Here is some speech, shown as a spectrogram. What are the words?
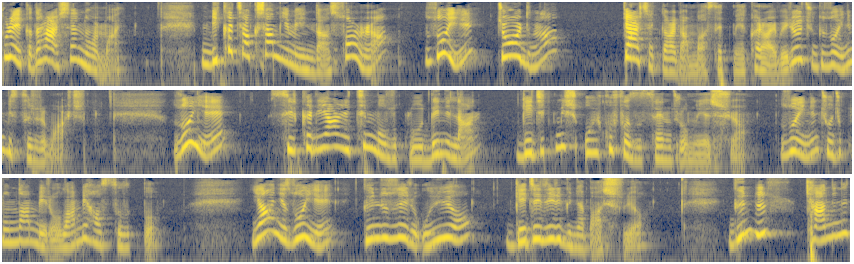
Buraya kadar her şey normal. Birkaç akşam yemeğinden sonra Zoe Jordan'a gerçeklerden bahsetmeye karar veriyor. Çünkü Zoe'nin bir sırrı var. Zoe sirkadiyen ritim bozukluğu denilen gecikmiş uyku fazı sendromu yaşıyor. Zoe'nin çocukluğundan beri olan bir hastalık bu. Yani Zoe gündüzleri uyuyor, geceleri güne başlıyor. Gündüz kendini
